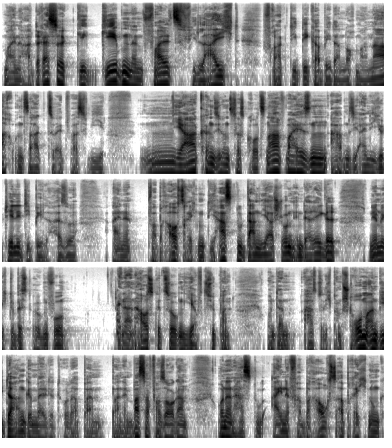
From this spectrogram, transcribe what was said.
meine Adresse. Gegebenenfalls, vielleicht fragt die DKB dann nochmal nach und sagt so etwas wie, hm, ja, können Sie uns das kurz nachweisen? Haben Sie eine Utility Bill, also eine Verbrauchsrechnung? Die hast du dann ja schon in der Regel, nämlich du bist irgendwo in ein Haus gezogen hier auf Zypern. Und dann hast du dich beim Stromanbieter angemeldet oder beim, bei den Wasserversorgern. Und dann hast du eine Verbrauchsabrechnung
